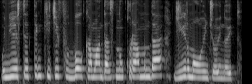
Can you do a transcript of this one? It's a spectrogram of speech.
университеттин кичи футбол командасынын курамында жыйырма оюнчу ойнойт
